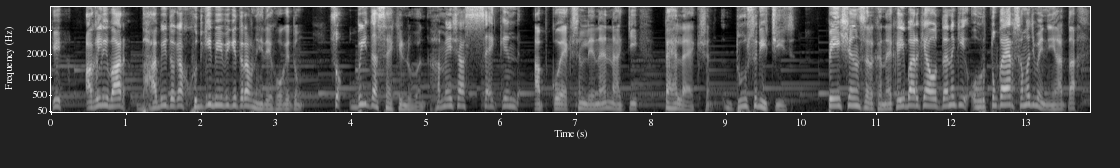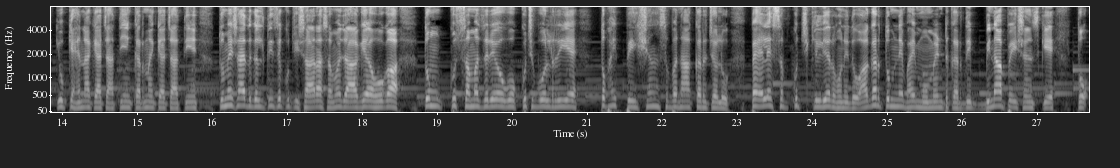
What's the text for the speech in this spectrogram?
कि अगली बार भाभी तो क्या खुद की बीवी की तरफ़ नहीं देखोगे तुम। So be the second one हमेशा सेकेंड आपको एक्शन लेना है, ना कि पहला एक्शन दूसरी चीज़ पेशेंस रखना है। कई बार क्या होता है ना कि औरतों का यार समझ में नहीं आता कि वो कहना क्या चाहती हैं, करना क्या चाहती हैं। तुम्हें शायद गलती से कुछ इशारा समझ आ गया होगा। तुम कुछ समझ रहे हो, वो कुछ बोल रही है। तो भाई पेशेंस बना कर चलो। पहले सब कुछ क्लियर होने दो। अगर तुमने भाई मोमेंट कर दी बिना पेशेंस के तो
